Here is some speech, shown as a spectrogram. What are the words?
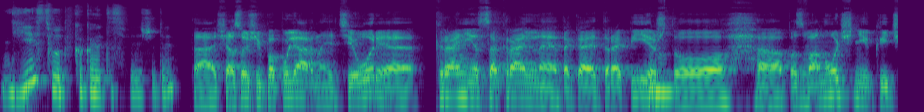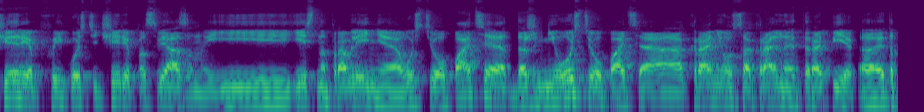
Есть вот какая-то связь да? Да, сейчас очень популярная теория, крайне сакральная такая терапия, mm-hmm. что э, позвоночник и череп, и кости черепа связаны. И есть направление остеопатия, даже не остеопатия, а краниосакральная терапия. Э, это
